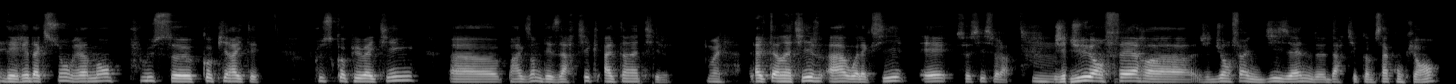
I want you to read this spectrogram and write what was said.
des rédactions vraiment plus copyrightées, plus copywriting, par exemple des articles alternatifs. L'alternative à Walaxy est ceci, cela. Hmm. J'ai dû, en faire, euh, j'ai dû en faire une dizaine d'articles comme ça concurrents.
